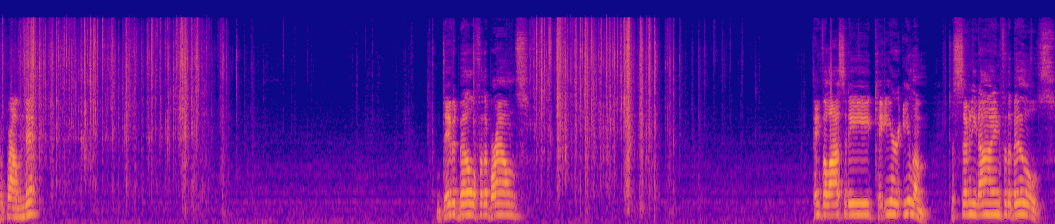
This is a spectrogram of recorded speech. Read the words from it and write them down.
No problem, Nick. David Bell for the Browns. Pink Velocity, Kaiir Elam to 79 for the Bills.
